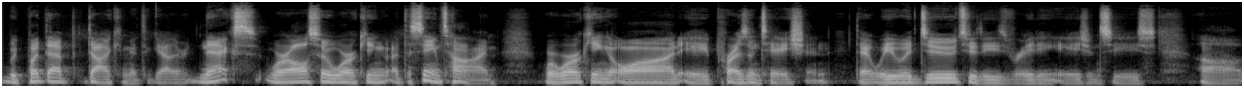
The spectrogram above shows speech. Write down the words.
we put that document together. Next, we're also working at the same time, we're working on a presentation that we would do to these rating agencies uh,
